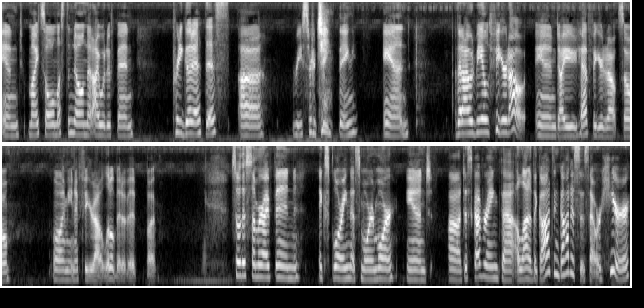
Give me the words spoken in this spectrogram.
And my soul must have known that I would have been pretty good at this uh, researching thing and that I would be able to figure it out. And I have figured it out so well I mean I figured out a little bit of it but so this summer I've been exploring this more and more and uh, discovering that a lot of the gods and goddesses that were here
